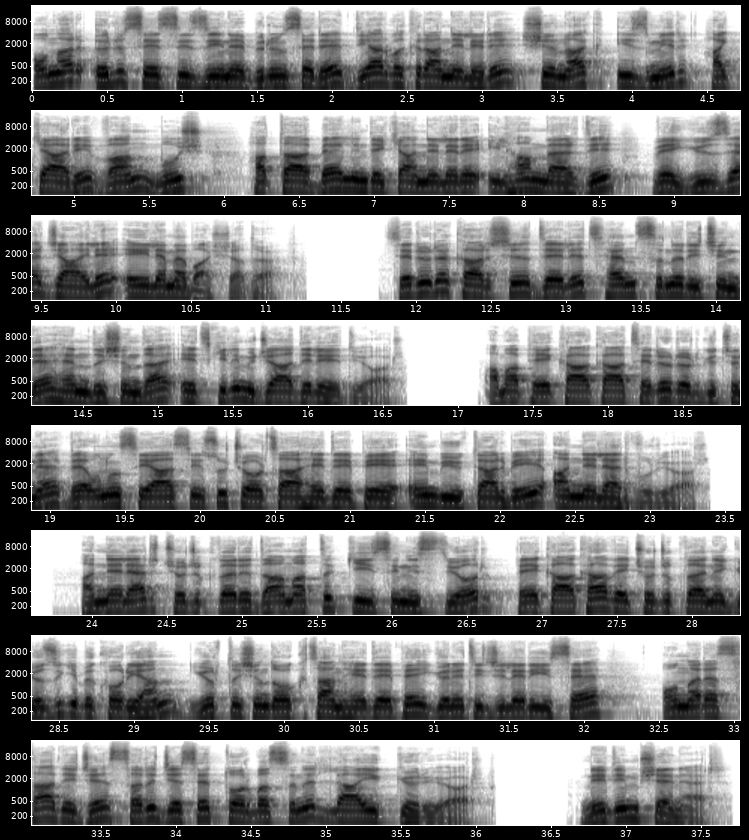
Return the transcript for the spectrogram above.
Onlar ölü sessizliğine bürünse de Diyarbakır anneleri Şırnak, İzmir, Hakkari, Van, Muş hatta Berlin'deki annelere ilham verdi ve yüzlerce aile eyleme başladı. Teröre karşı devlet hem sınır içinde hem dışında etkili mücadele ediyor. Ama PKK terör örgütüne ve onun siyasi suç ortağı HDP'ye en büyük darbeyi anneler vuruyor. Anneler çocukları damatlık giysin istiyor, PKK ve çocuklarını gözü gibi koruyan, yurt dışında okutan HDP yöneticileri ise onlara sadece sarı ceset torbasını layık görüyor. Nedim Şener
